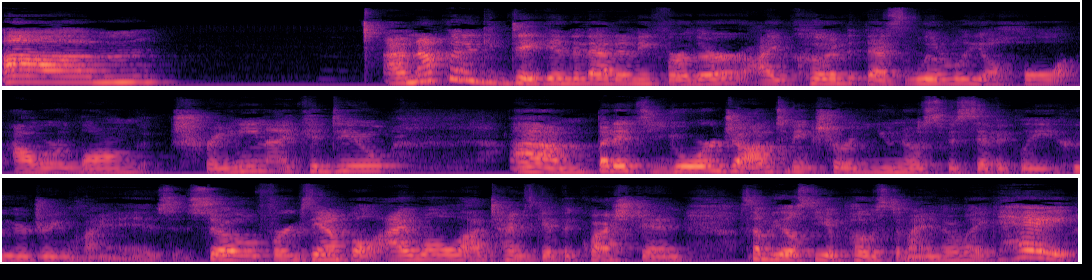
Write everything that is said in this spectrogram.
Um, I'm not going to dig into that any further. I could. That's literally a whole hour long training I could do. Um, but it's your job to make sure you know specifically who your dream client is. So, for example, I will a lot of times get the question somebody will see a post of mine and they're like, hey,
